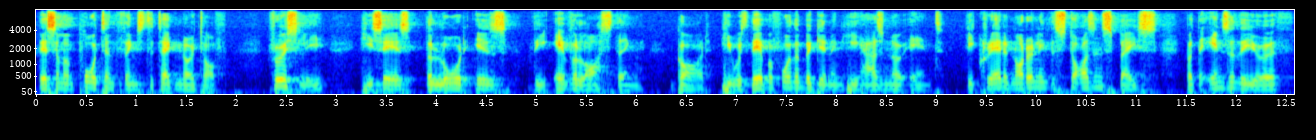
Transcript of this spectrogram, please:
there's some important things to take note of. Firstly, he says, the Lord is the everlasting God. He was there before the beginning, he has no end. He created not only the stars in space, but the ends of the earth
